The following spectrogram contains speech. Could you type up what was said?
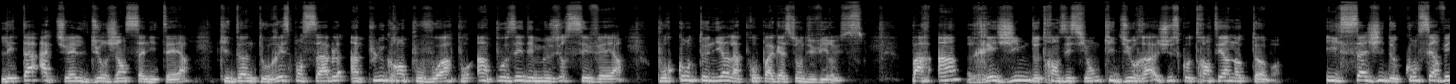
l'état actuel d'urgence sanitaire qui donne aux responsables un plus grand pouvoir pour imposer des mesures sévères pour contenir la propagation du virus par un régime de transition qui durera jusqu'au 31 octobre. Il s'agit de conserver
